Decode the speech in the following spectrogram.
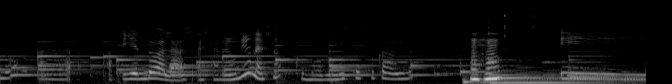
¿no? yendo a, las, a estas reuniones, ¿no? Como viniste tú, Carolina. y,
